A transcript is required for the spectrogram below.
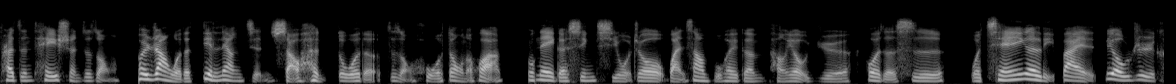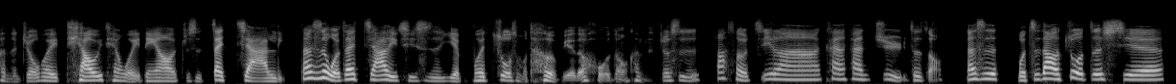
presentation 这种会让我的电量减少很多的这种活动的话，那个星期我就晚上不会跟朋友约，或者是。我前一个礼拜六日可能就会挑一天，我一定要就是在家里。但是我在家里其实也不会做什么特别的活动，可能就是刷手机啦、看看剧这种。但是我知道做这些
